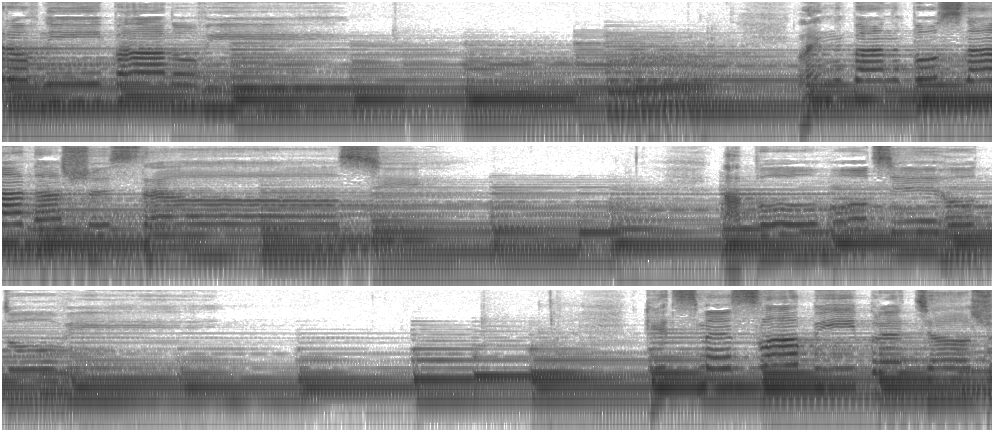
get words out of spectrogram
rovný pánovi, len pán pozná naše strasti. Preťažení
